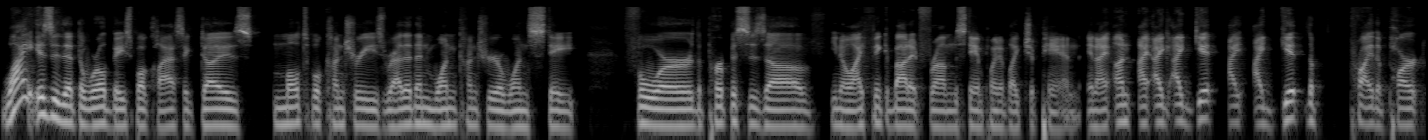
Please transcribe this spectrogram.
Why is it that the World Baseball Classic does multiple countries rather than one country or one state for the purposes of, you know, I think about it from the standpoint of like Japan, and I, I, I, I get, I, I get the probably the part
